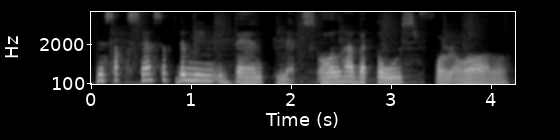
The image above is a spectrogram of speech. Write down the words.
The success of the main event, let's all have a toast for all.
